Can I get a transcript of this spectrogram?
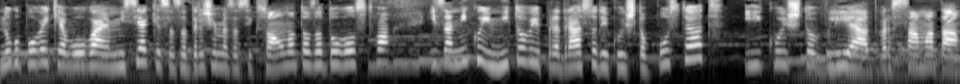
Многу повеќе во оваа емисија ќе се задржиме за сексуалното задоволство и за некои митови и предрасуди кои што постојат и кои што влијаат врз самата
